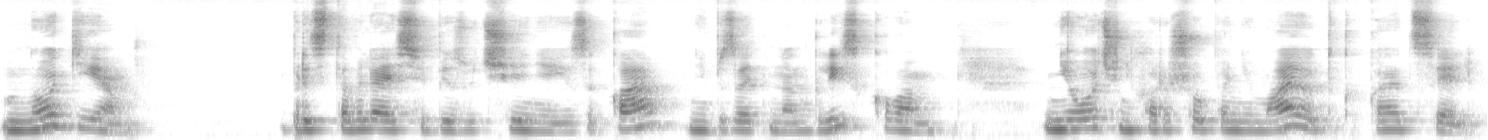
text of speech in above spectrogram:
многие представляя себе изучение языка, не обязательно английского, не очень хорошо понимают, какая цель.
